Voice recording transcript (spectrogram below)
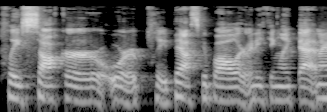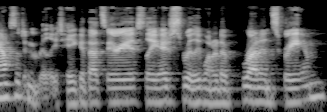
play soccer or play basketball or anything like that. And I also didn't really take it that seriously. I just really wanted to run and scream.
